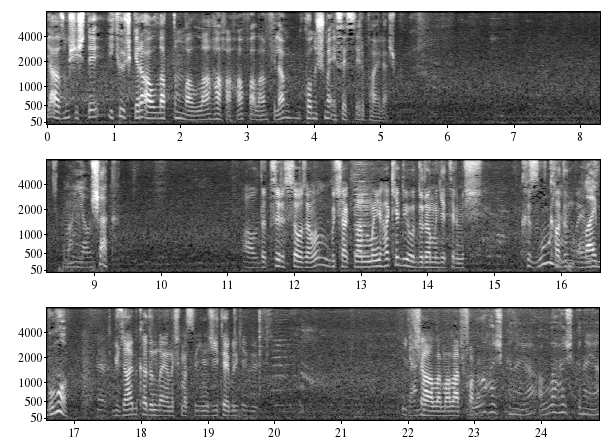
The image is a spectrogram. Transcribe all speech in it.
Yazmış işte 2-3 kere aldattım vallahi ha ha ha falan filan konuşma esesleri paylaşmış. Ulan yavşak. Aldatırsa o zaman bıçaklanmayı hak ediyor o dramı getirmiş. Kız Bu mu kadın yani? Olay bu mu? Evet, güzel bir kadın dayanışması. İnci'yi tebrik ediyoruz. İfşalamalar falan. Allah aşkına ya. Allah aşkına ya.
